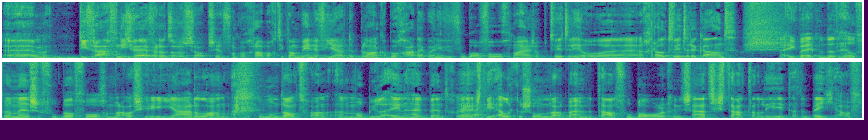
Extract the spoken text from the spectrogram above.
Ehm, die vraag van die zwerver, dat was op zich vond ik wel grappig. Die kwam binnen via de Blanke Bogarde. Ik weet niet of je voetbal volgt, maar hij is op Twitter heel eh, een groot Twitter-account. Nou, ik weet dat heel veel mensen voetbal volgen, maar als je jarenlang commandant van een mobiele eenheid bent geweest, Ja. die elke zondag bij een betaald voetbalorganisatie staat, dan leer je dat een beetje af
